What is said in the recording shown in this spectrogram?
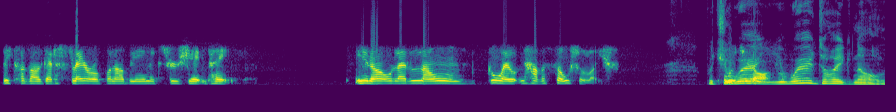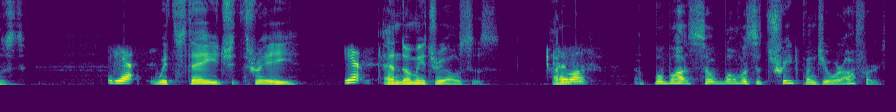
because I'll get a flare up and I'll be in excruciating pain." You know, let alone go out and have a social life. But you were awful. you were diagnosed Yeah, with stage three yeah, endometriosis. I was. But what? So what was the treatment you were offered?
